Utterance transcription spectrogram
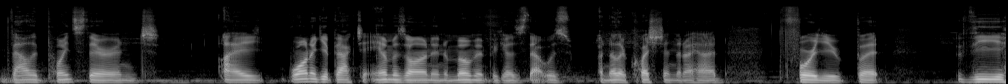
valid points there, and I want to get back to Amazon in a moment because that was another question that I had for you. But the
